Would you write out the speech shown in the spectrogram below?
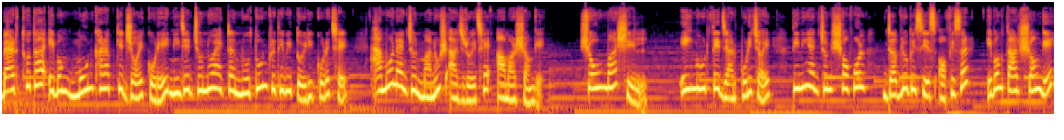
ব্যর্থতা এবং মন খারাপকে জয় করে নিজের জন্য একটা নতুন পৃথিবী তৈরি করেছে এমন একজন মানুষ আজ রয়েছে আমার সঙ্গে সৌম্যা শীল এই মুহূর্তে যার পরিচয়, তিনি একজন সফল ডাব্লিউবিসিএস অফিসার এবং তার সঙ্গে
